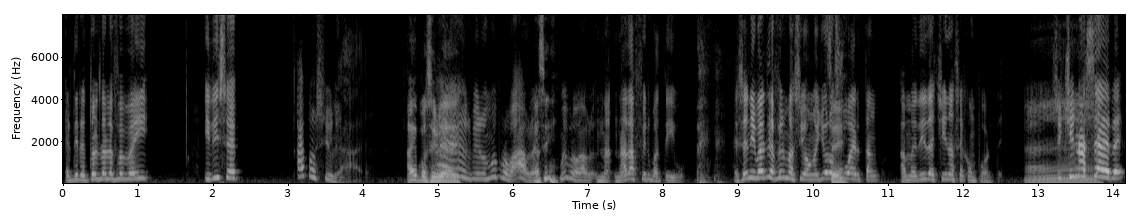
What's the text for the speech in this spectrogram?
el director del FBI, y dice, hay posibilidades. Hay posibilidades. Eh, el virus muy probable. ¿Así? Muy probable. nada afirmativo. Ese nivel de afirmación ellos lo sueltan a medida que China se comporte. Si China ah. cede,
